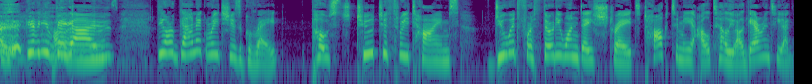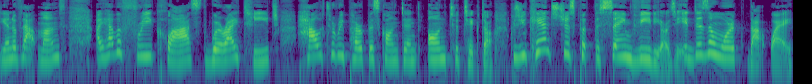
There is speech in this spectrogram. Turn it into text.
giving you big Helen. eyes. The organic reach is great. Post two to three times. Do it for 31 days straight. Talk to me. I'll tell you. I'll guarantee you at the end of that month, I have a free class where I teach how to repurpose content onto TikTok. Because you can't just put the same videos. It doesn't work that way.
